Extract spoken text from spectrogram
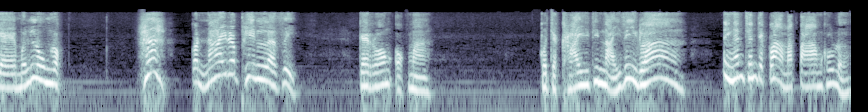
แก่เหมือนลุงหรอกฮะก็นายระพินล่ะสิ แกร้องออกมา ก็จะใครที่ไหนสิอีกล่ะไม่งั้นฉันจะกล้ามาตามเขาเหรอ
